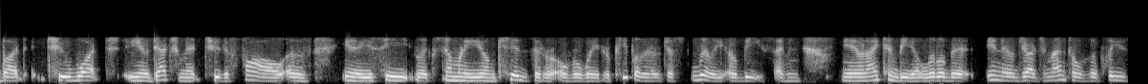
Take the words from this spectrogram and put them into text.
But to what you know detriment to the fall of you know you see like so many young kids that are overweight or people that are just really obese. I mean, you know, and I can be a little bit you know judgmental, so please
